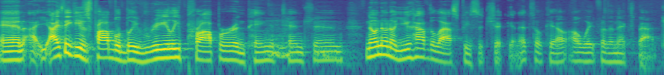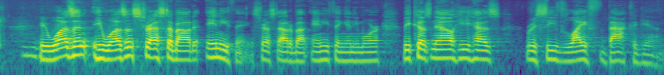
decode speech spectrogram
And I, I think he was probably really proper and paying mm-hmm. attention. No, no, no, you have the last piece of chicken. It's okay. I'll, I'll wait for the next batch. Mm-hmm. He wasn't, he wasn't stressed about anything, stressed out about anything anymore because now he has received life back again.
